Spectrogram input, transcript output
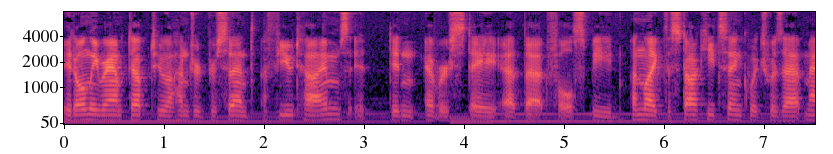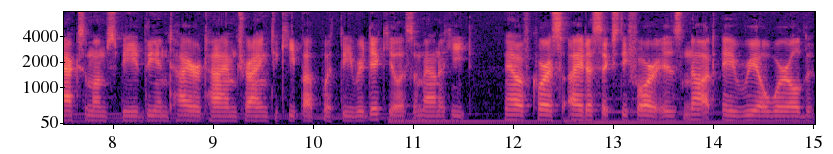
it only ramped up to 100% a few times. It didn't ever stay at that full speed. Unlike the stock heatsink, which was at maximum speed the entire time trying to keep up with the ridiculous amount of heat. Now, of course, AIDA64 is not a real world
